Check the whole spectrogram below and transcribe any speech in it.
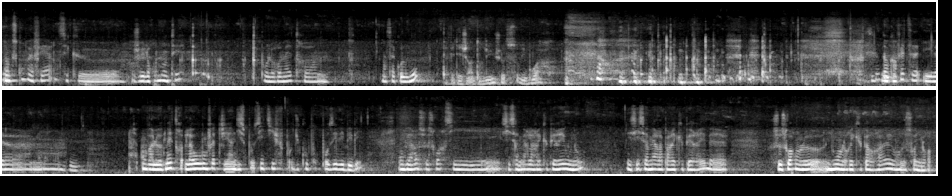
Donc, ce qu'on va faire, c'est que je vais le remonter pour le remettre euh, dans sa colonie. T'avais déjà entendu une chauve-souris boire Donc en fait, il, euh, on va le mettre là où en fait j'ai un dispositif pour, du coup pour poser les bébés. On verra ce soir si, si sa mère l'a récupéré ou non. Et si sa mère l'a pas récupéré, ben, ce soir on le, nous on le récupérera et on le soignera.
